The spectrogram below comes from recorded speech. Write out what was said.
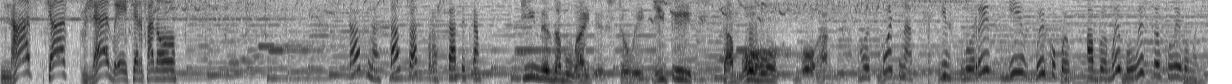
наш час вже вичерпано. Так настав час прощатися. І не забувайте, що ви діти самого Бога. Господь нас і створив, і викупив, аби ми були щасливими.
